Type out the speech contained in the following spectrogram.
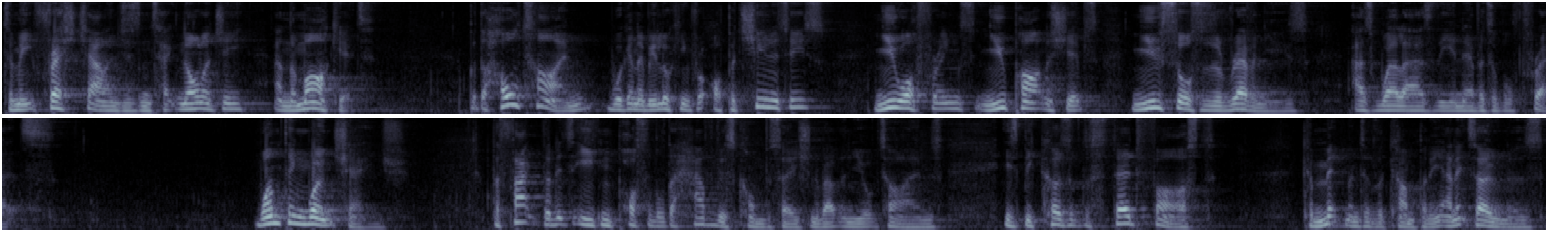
to meet fresh challenges in technology and the market. But the whole time, we're going to be looking for opportunities, new offerings, new partnerships, new sources of revenues, as well as the inevitable threats. One thing won't change. The fact that it's even possible to have this conversation about the New York Times is because of the steadfast commitment of the company and its owners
